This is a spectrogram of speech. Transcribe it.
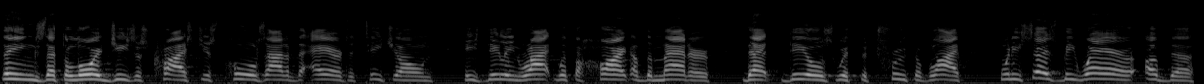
things that the Lord Jesus Christ just pulls out of the air to teach on. He's dealing right with the heart of the matter that deals with the truth of life. When he says, Beware of the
